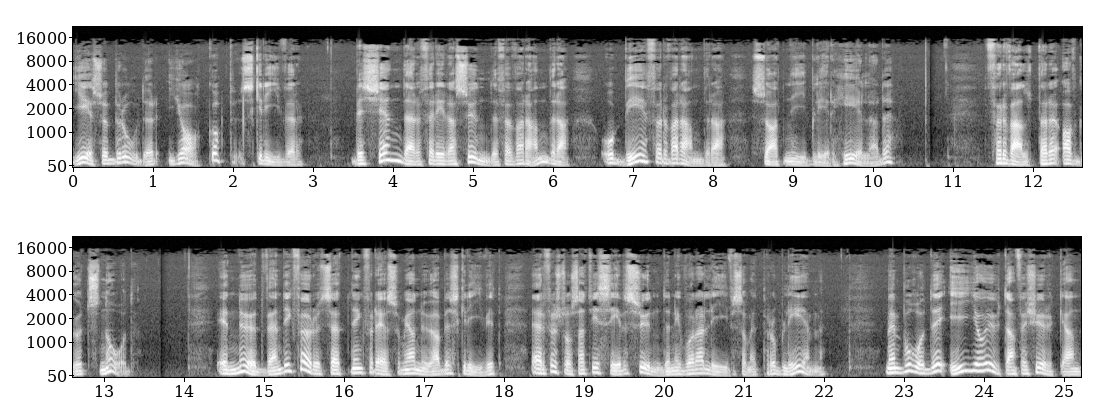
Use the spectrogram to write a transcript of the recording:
Jesu broder Jakob skriver Bekänn därför era synder för varandra och be för varandra så att ni blir helade. Förvaltare av Guds nåd. En nödvändig förutsättning för det som jag nu har beskrivit är förstås att vi ser synden i våra liv som ett problem. Men både i och utanför kyrkan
